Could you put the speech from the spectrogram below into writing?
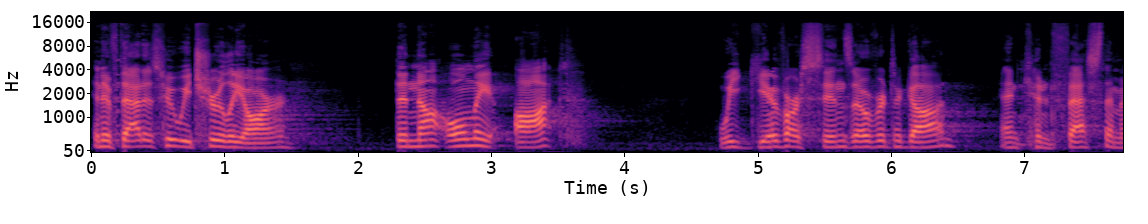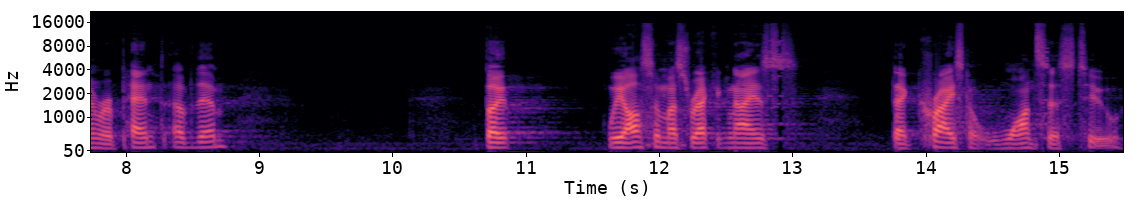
And if that is who we truly are, then not only ought we give our sins over to God and confess them and repent of them, but we also must recognize that Christ wants us to.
